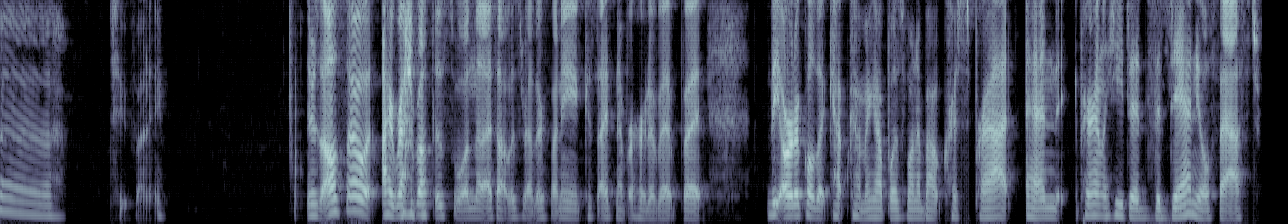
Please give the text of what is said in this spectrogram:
Uh, too funny. There's also I read about this one that I thought was rather funny because I'd never heard of it, but the article that kept coming up was one about Chris Pratt, and apparently he did the Daniel fast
